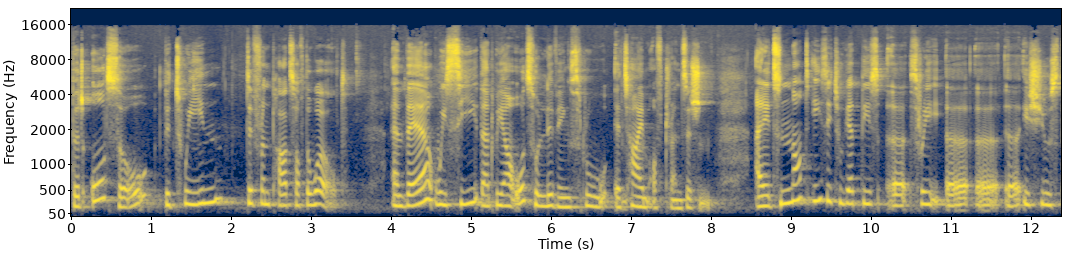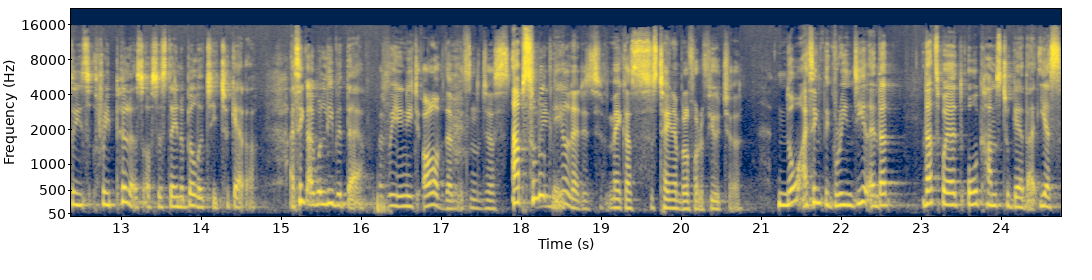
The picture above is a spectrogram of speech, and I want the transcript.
but also between different parts of the world. And there we see that we are also living through a time of transition. And it's not easy to get these uh, three uh, uh, uh issues, these three pillars of sustainability together. I think I will leave it there. But we need all of them. It's not just absolutely Green Deal that it make us sustainable for the future. No, I think the Green Deal and that that's where it all comes together. Yes,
